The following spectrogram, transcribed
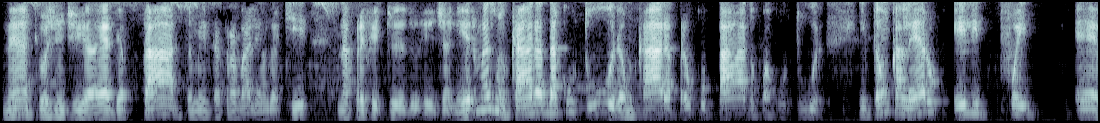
né, que hoje em dia é deputado, também está trabalhando aqui na Prefeitura do Rio de Janeiro, mas um cara da cultura, um cara preocupado com a cultura. Então, o Calero ele foi é,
